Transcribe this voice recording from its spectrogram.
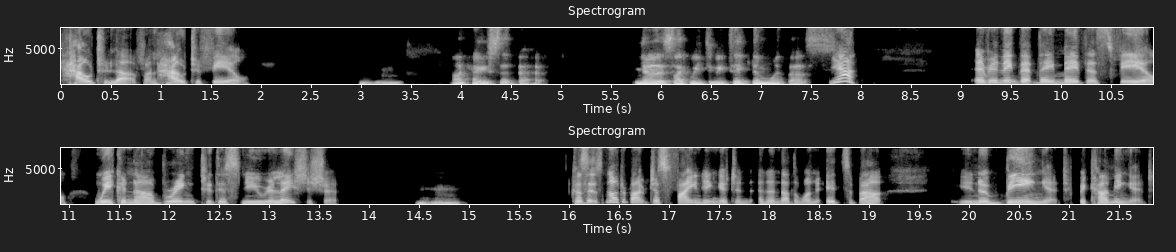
how to love and how to feel. Mm-hmm. I like how you said that. You know, it's like we we take them with us. Yeah. Everything that they made us feel, we can now bring to this new relationship. Mm-hmm because it's not about just finding it in, in another one it's about you know being it becoming it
